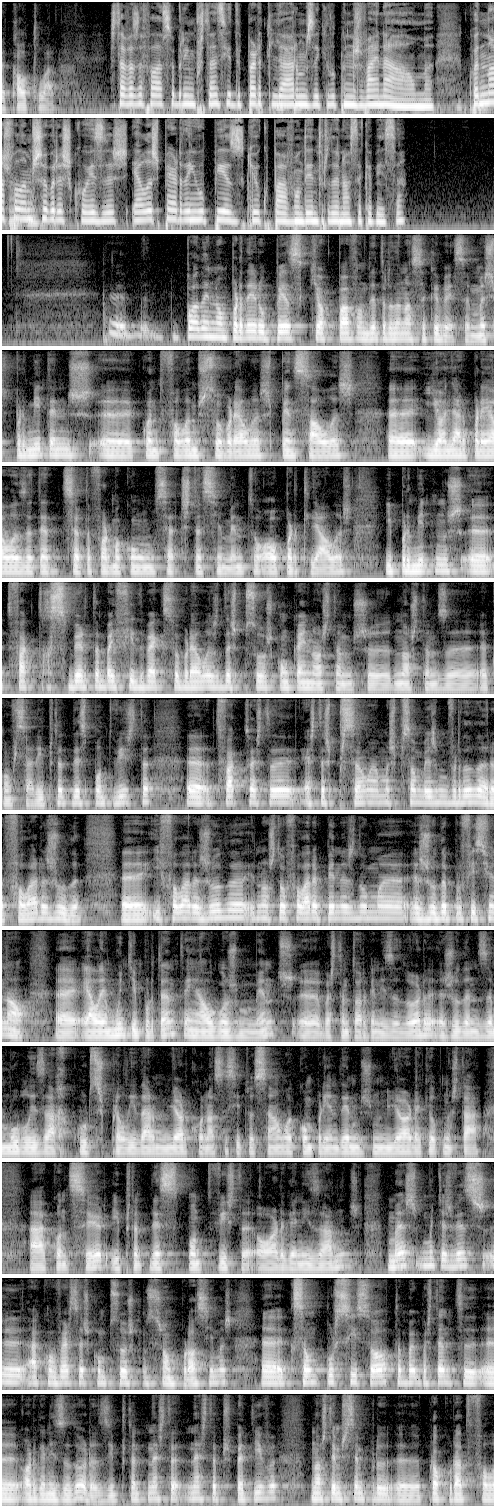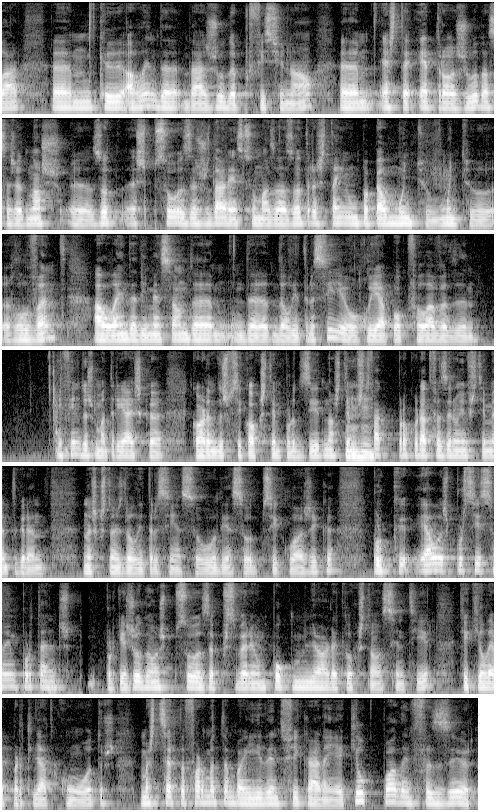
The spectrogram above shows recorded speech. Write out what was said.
acautelar. Estavas a falar sobre a importância de partilharmos aquilo que nos vai na alma. Quando nós falamos sobre as coisas, elas perdem o peso que ocupavam dentro da nossa cabeça? Eh, podem não perder o peso que ocupavam dentro da nossa cabeça, mas permitem-nos, eh, quando falamos sobre elas, pensá-las uh, e olhar para elas até de certa forma com um certo distanciamento ao partilhá-las e permite-nos uh, de facto receber também feedback sobre elas das pessoas com quem nós estamos, uh, nós estamos a, a, conversar. E portanto, desse ponto de vista, de facto, esta, esta expressão é uma expressão mesmo verdadeira. Falar ajuda. e falar ajuda, não estou a falar apenas de uma ajuda profissional. ela é muito importante em alguns momentos, bastante organizadora, ajuda-nos a mobilizar recursos para lidar melhor com a nossa situação, a compreendermos melhor aquilo que nos está a acontecer e, portanto, desse ponto de vista, a organizar-nos, mas muitas vezes uh, há conversas com pessoas que nos são próximas uh, que são por si só também bastante uh, organizadoras e, portanto, nesta, nesta perspectiva, nós temos sempre procurado falar um, que, além da, da ajuda profissional, um, esta heteroajuda, ou seja, nós, as pessoas ajudarem-se umas às outras, tem um papel muito, muito relevante, além da dimensão da, da, da literacia. O Rui há pouco falava de enfim, dos materiais que a, que a Ordem dos Psicólogos tem produzido, nós temos uhum. de facto procurado fazer um investimento grande nas questões da literacia em saúde e em saúde psicológica, porque elas por si são importantes, porque ajudam as pessoas a perceberem um pouco melhor aquilo que estão a sentir, que aquilo é partilhado com outros, mas de certa forma também identificarem aquilo que podem fazer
